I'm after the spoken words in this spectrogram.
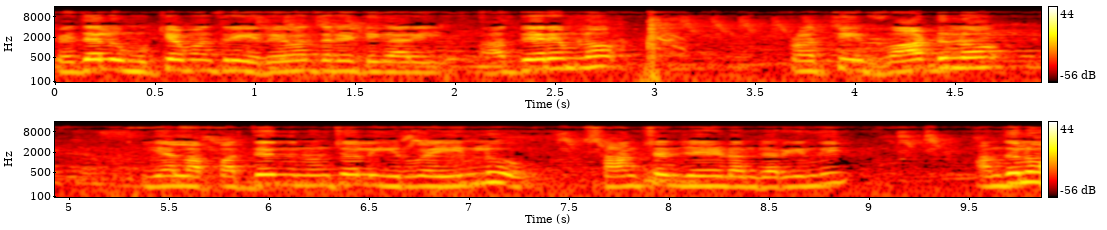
పెద్దలు ముఖ్యమంత్రి రేవంత్ రెడ్డి గారి ఆధ్వర్యంలో ప్రతి వార్డులో ఇలా పద్దెనిమిది నుంచి ఇరవై ఇండ్లు శాంక్షన్ చేయడం జరిగింది. అందులో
